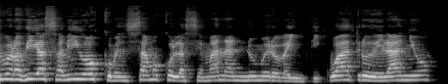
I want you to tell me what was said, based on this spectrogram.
buenos días amigos, comenzamos con la semana número 24 del año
